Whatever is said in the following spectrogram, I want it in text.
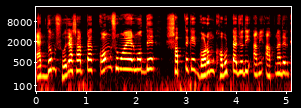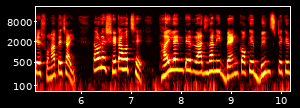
একদম সোজা সাপটা কম সময়ের মধ্যে সবথেকে গরম খবরটা যদি আমি আপনাদেরকে শোনাতে চাই, তাহলে সেটা হচ্ছে থাইল্যান্ডের রাজধানী ব্যাংককে বিমস্টেকের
